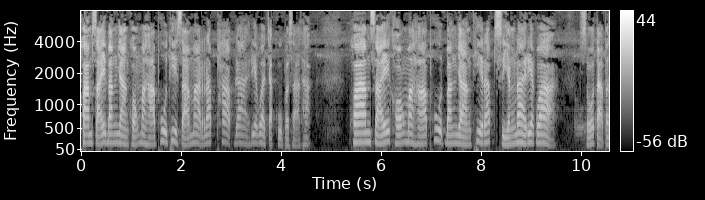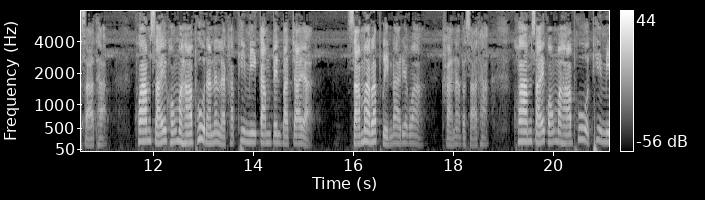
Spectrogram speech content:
ความใสบางอย่างของมหาพูดที่สามารถรับภาพได้ เรียกว่าจักขู่ภาษาทะความใสของมหาพูดบางอย่างที่รับเสียงได้เรียกว่า โสตภาษาทะความใสของมหาพูดอันนั้นแหละครับ ที่มีกรรมเป็นปัจจัยอะสามารถรับกลิ่นได้เรียกว่าขานะภาษาทะความใสของมหาพูดที่มี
